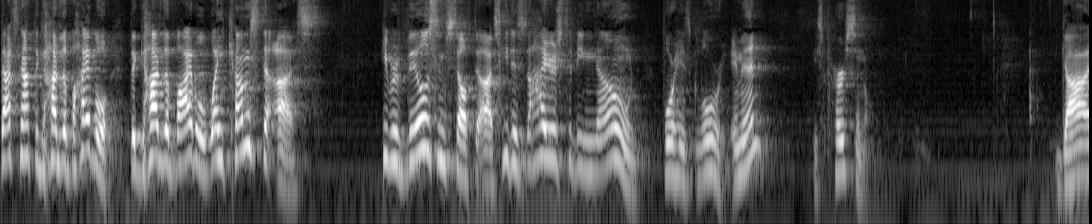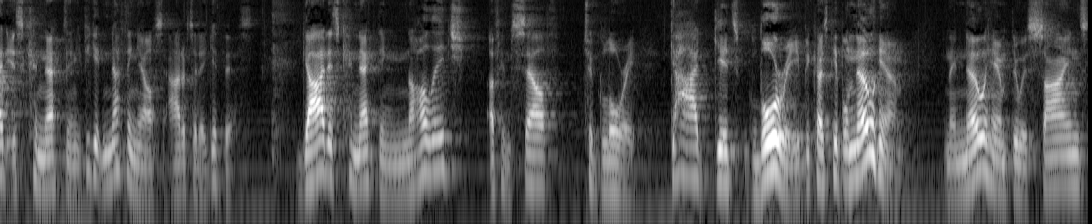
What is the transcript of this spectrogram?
That's not the God of the Bible. The God of the Bible, way comes to us He reveals himself to us. He desires to be known for his glory. Amen? He's personal. God is connecting. If you get nothing else out of today, get this. God is connecting knowledge of himself to glory. God gets glory because people know him. And they know him through his signs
